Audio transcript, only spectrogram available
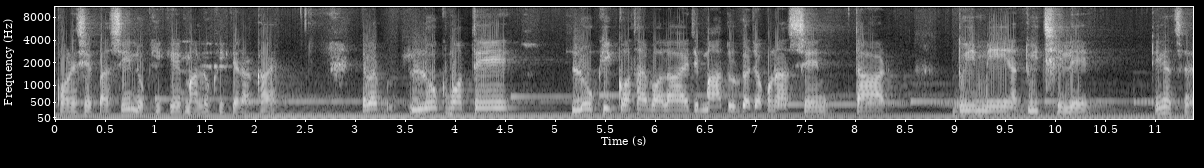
গণেশের পাশেই লক্ষ্মীকে, মা লক্ষ্মীকে রাখা হয়। এবার লোকমতে লৌকিক কথায় বলা হয় যে মা দুর্গা যখন আসছেন তার দুই মেয়ে আর দুই ছেলে, ঠিক আছে?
